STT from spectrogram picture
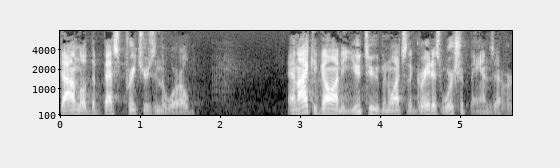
download the best preachers in the world, and I could go onto YouTube and watch the greatest worship bands ever,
